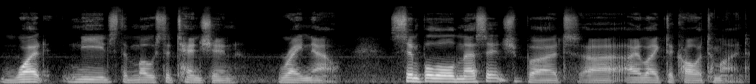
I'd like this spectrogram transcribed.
What needs the most attention right now? Simple old message, but uh, I like to call it to mind.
